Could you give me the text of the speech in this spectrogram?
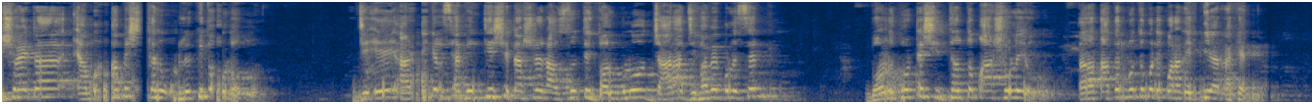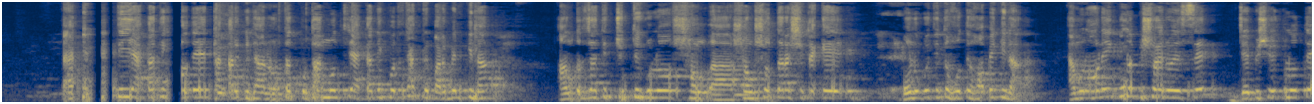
বিষয়টা এমনভাবে সেখানে উল্লেখিত হলো যে এই আর্টিকেল সেভেন্টি সেটা আসলে রাজনৈতিক দলগুলো যারা যেভাবে বলেছেন গণভোটের সিদ্ধান্ত পাশ হলেও তারা তাদের মতো করে করার এখতিয়ার রাখেন। এক ব্যক্তি একাধিক পদে থাকার বিধান, অর্থাৎ প্রধানমন্ত্রী একাধিক পদে থাকতে পারবেন কিনা, আন্তর্জাতিক চুক্তিগুলো সংসদ দ্বারা সেটাকে অনুমোদিত হতে হবে কিনা, এমন অনেকগুলো বিষয় রয়েছে। যে বিষয়গুলোতে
